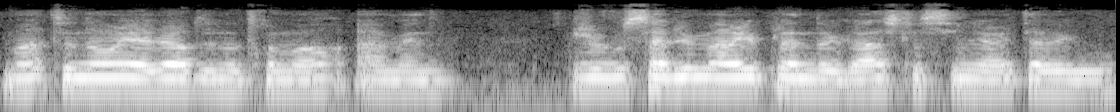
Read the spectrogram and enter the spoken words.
maintenant et à l'heure de notre mort. Amen. Je vous salue Marie, pleine de grâce, le Seigneur est avec vous.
